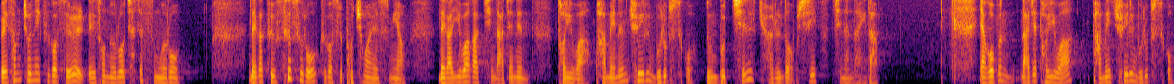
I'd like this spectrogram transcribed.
외삼촌이 그것을 내 손으로 찾았으므로 내가 그 스스로 그것을 보충하였으며 내가 이와 같이 낮에는 더위와 밤에는 추위를 무릅쓰고 눈붙일 겨를도 없이 지냈나이다. 야곱은 낮에 더위와 밤에 추위를 무릅쓰고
